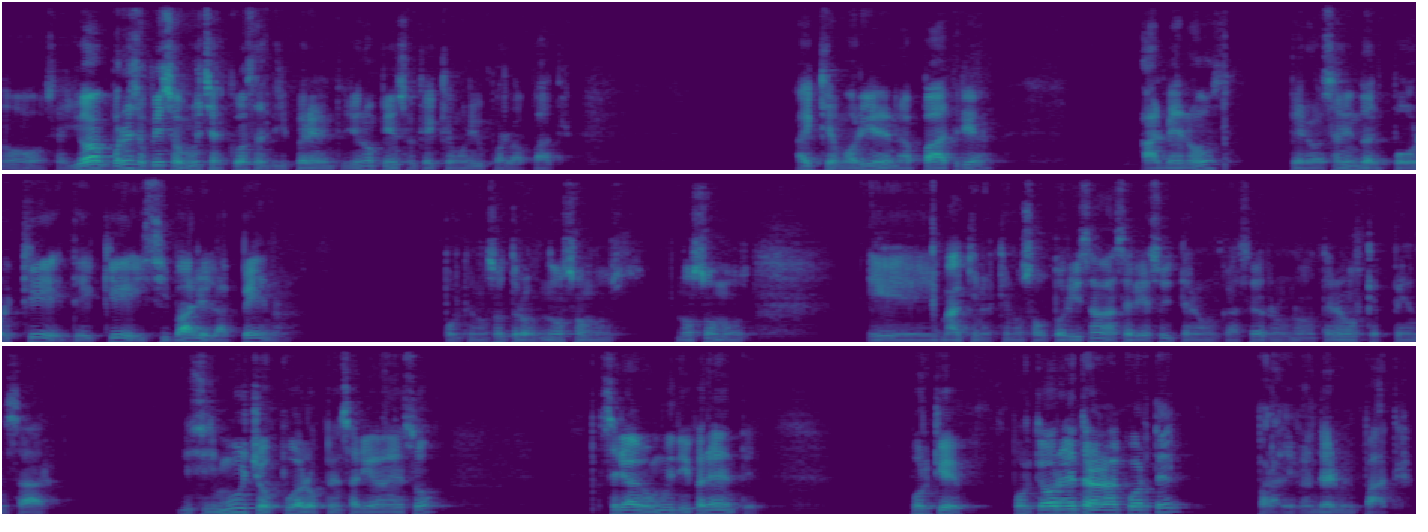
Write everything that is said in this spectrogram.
¿No? O sea, yo por eso pienso muchas cosas diferentes. Yo no pienso que hay que morir por la patria. Hay que morir en la patria, al menos, pero sabiendo el por qué, de qué y si vale la pena. Porque nosotros no somos, no somos eh, máquinas que nos autorizan a hacer eso y tenemos que hacerlo, ¿no? Tenemos que pensar. Y si muchos pueblos pensarían eso, sería algo muy diferente. ¿Por qué? Porque ahora entran al cuartel para defender mi patria.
